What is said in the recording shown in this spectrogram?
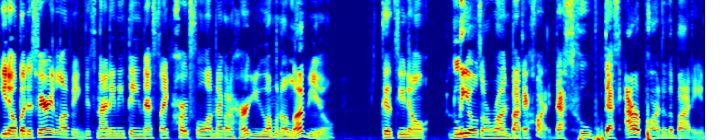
you know. But it's very loving. It's not anything that's like hurtful. I'm not gonna hurt you. I'm gonna love you, because you know Leos are run by their heart. That's who. That's our part of the body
